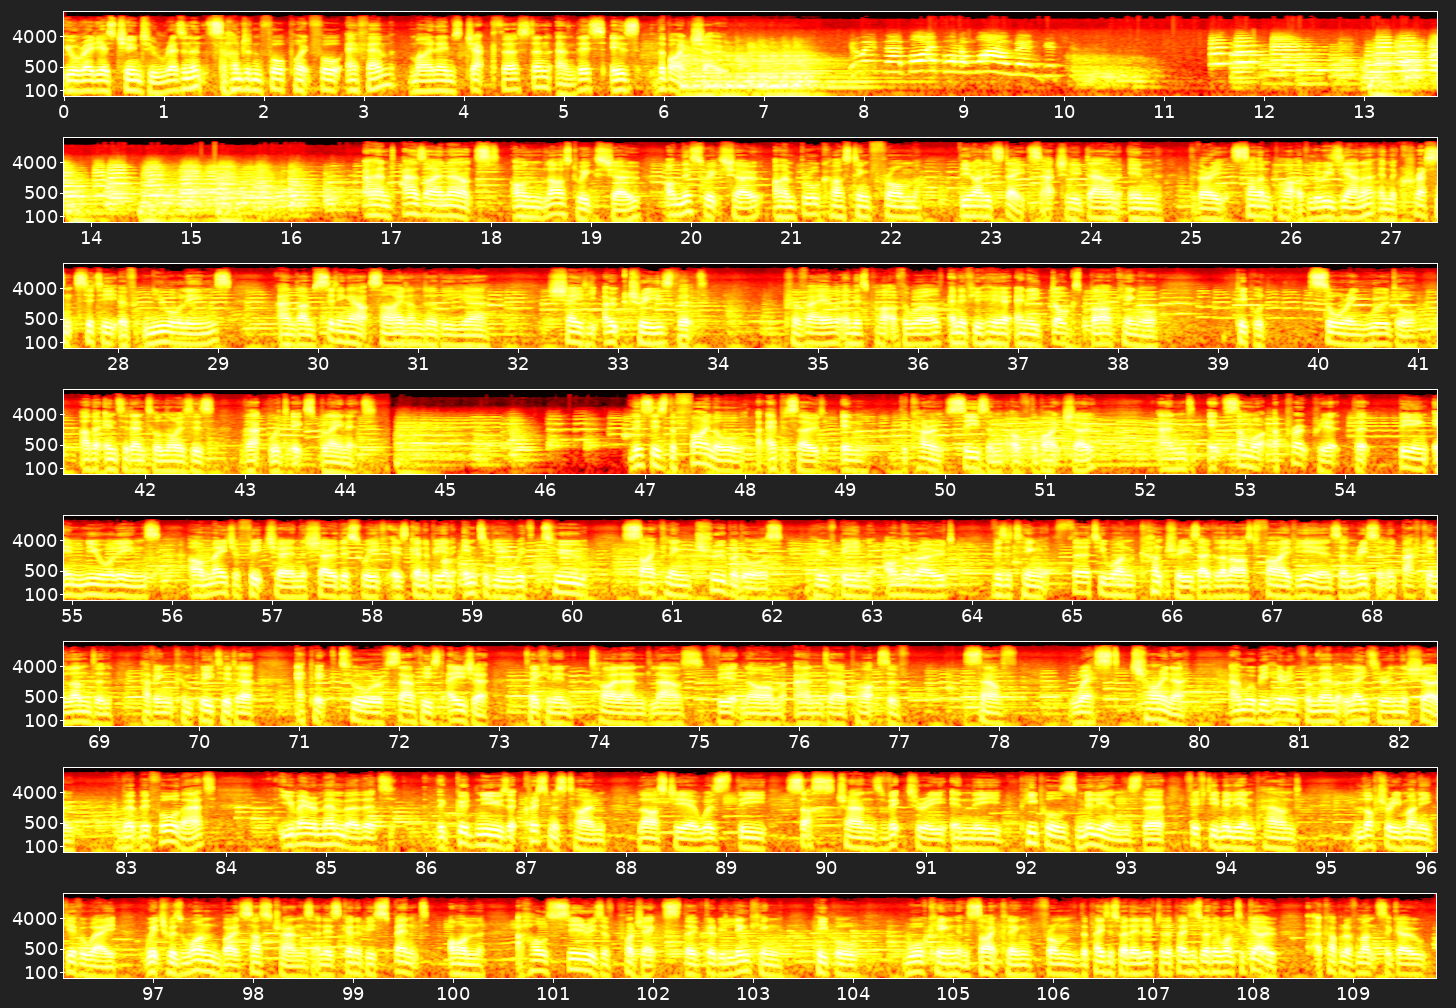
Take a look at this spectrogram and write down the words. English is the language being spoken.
Your radio's tuned to Resonance 104.4 FM. My name's Jack Thurston, and this is The Bike Show. Away from that boy before the wild men get you. And as I announced on last week's show, on this week's show, I'm broadcasting from the United States, actually down in the very southern part of Louisiana, in the crescent city of New Orleans. And I'm sitting outside under the uh, shady oak trees that prevail in this part of the world. And if you hear any dogs barking or people sawing wood or other incidental noises, that would explain it. This is the final episode in the current season of the bike show, and it's somewhat appropriate that being in New Orleans, our major feature in the show this week is going to be an interview with two cycling troubadours who've been on the road visiting 31 countries over the last five years and recently back in London having completed a epic tour of Southeast Asia taking in Thailand, Laos, Vietnam and uh, parts of southwest China and we'll be hearing from them later in the show. But before that, you may remember that the good news at Christmas time last year was the Sustrans victory in the People's Millions, the 50 million pound lottery money giveaway, which was won by Sustrans and is going to be spent on a whole series of projects that are going to be linking people walking and cycling from the places where they live to the places where they want to go. A couple of months ago,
